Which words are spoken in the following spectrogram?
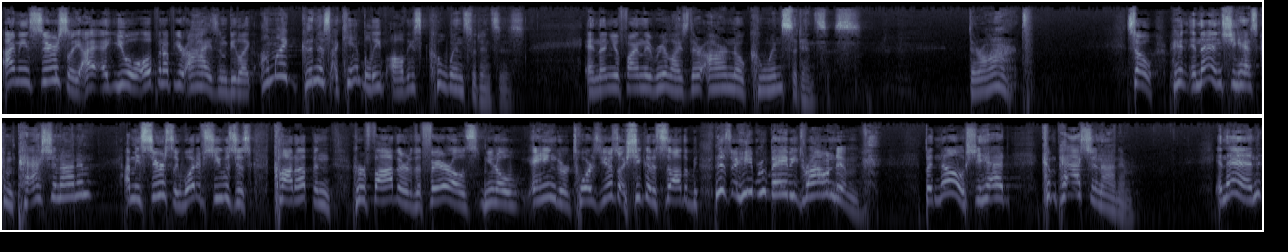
I mean, seriously, I, you will open up your eyes and be like, oh my goodness, I can't believe all these coincidences. And then you'll finally realize there are no coincidences. There aren't. So, and then she has compassion on him. I mean, seriously, what if she was just caught up in her father, the Pharaoh's, you know, anger towards the Israelites? She could have saw the, this a Hebrew baby drowned him. But no, she had compassion on him. And then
